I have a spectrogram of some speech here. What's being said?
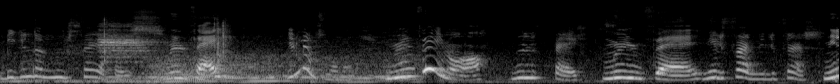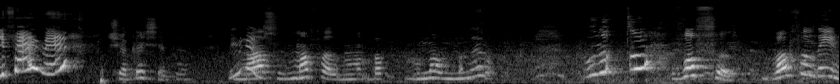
Bir gün de mülfey yaparız. Mülfey. Bilmiyor musun onu? Mülfey mi o? Mülfey. Mülfey. Nilüfer, Nilüfer. Nilüfer mi? Şaka şaka. Bilmiyor Muff, musun? muffle. mu- bak- Ma- ne? Unuttum. Waffle. Waffle değil.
